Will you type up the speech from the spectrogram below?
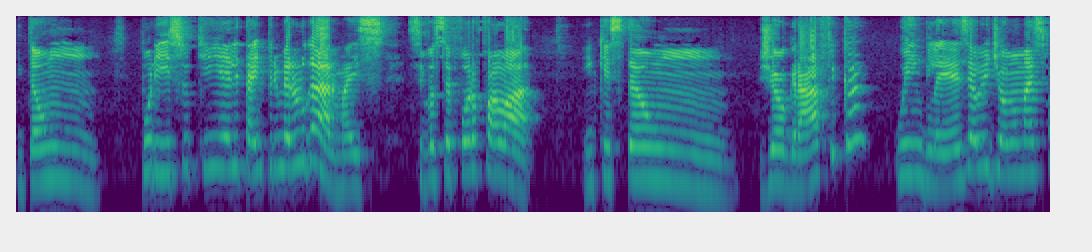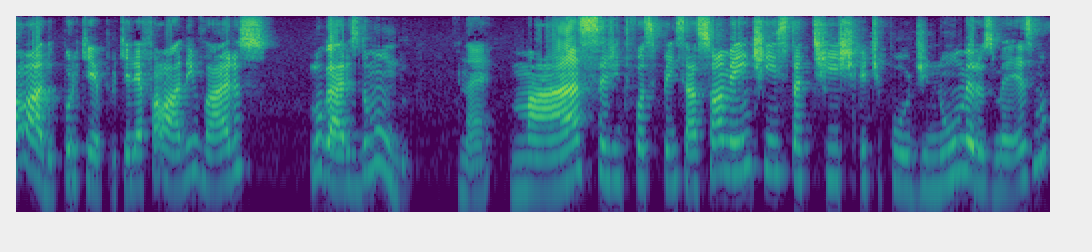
Então, por isso que ele tá em primeiro lugar. Mas se você for falar em questão geográfica, o inglês é o idioma mais falado. Por quê? Porque ele é falado em vários lugares do mundo, né? Mas se a gente fosse pensar somente em estatística, tipo de números mesmo,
